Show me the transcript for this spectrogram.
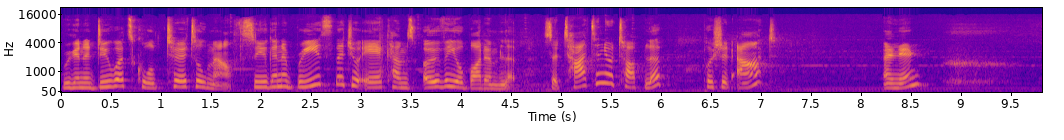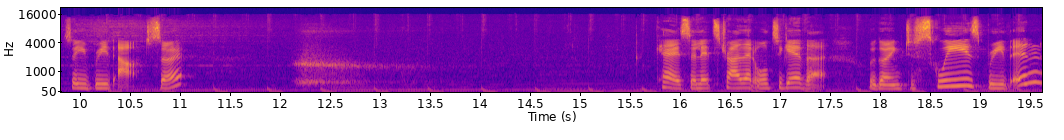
we're gonna do what's called turtle mouth. So you're gonna breathe so that your air comes over your bottom lip. So tighten your top lip, push it out, and then, so you breathe out. So, okay, so let's try that all together. We're going to squeeze, breathe in,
